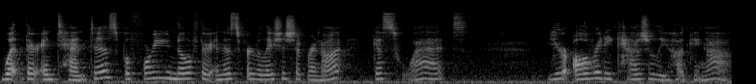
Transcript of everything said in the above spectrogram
what their intent is, before you know if they're in this for a relationship or not, guess what? You're already casually hooking up.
